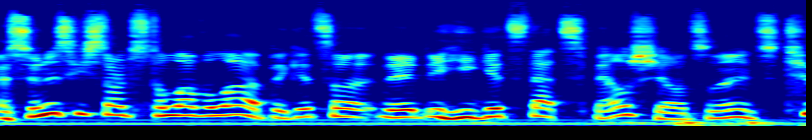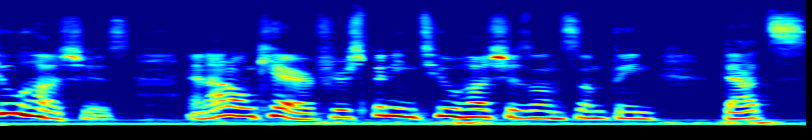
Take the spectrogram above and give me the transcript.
as soon as he starts to level up, it gets a it, he gets that spell shield. So then it's two hushes, and I don't care if you're spending two hushes on something. That's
